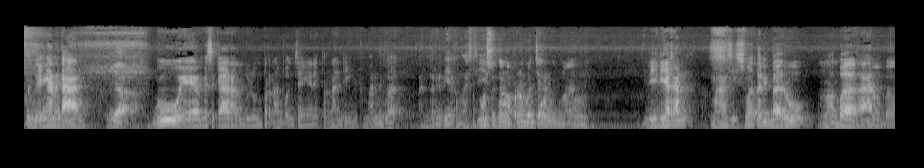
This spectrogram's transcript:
boncengan kan? iya. Gue sampai sekarang belum pernah boncengan. Ya pernah ding. Kemarin gua antar dia ke masjid. maksudnya nggak pernah boncengan bagaimana nih? Jadi dia kan mahasiswa tapi baru maba kan. Maba.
